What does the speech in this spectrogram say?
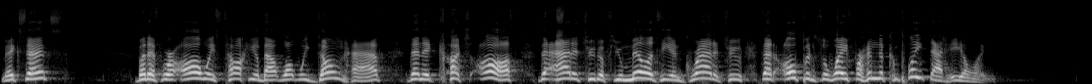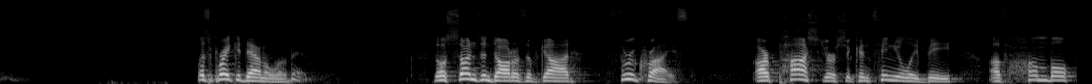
Make sense? But if we're always talking about what we don't have, then it cuts off the attitude of humility and gratitude that opens the way for Him to complete that healing. Let's break it down a little bit. Those sons and daughters of God through Christ, our posture should continually be of humble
